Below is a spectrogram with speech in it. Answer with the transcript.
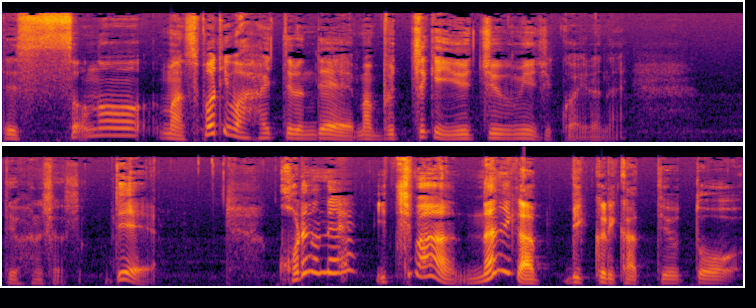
で、その、まあ Spotify 入ってるんで、まあぶっちゃけ YouTube ミュージックはいらない。っていう話なんですよ。で、これのね、一番何がびっくりかっていうと、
